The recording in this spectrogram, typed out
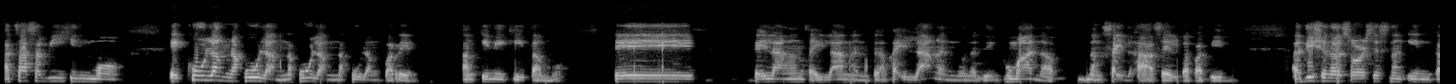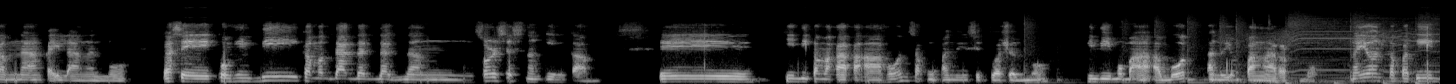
at sasabihin mo eh kulang na kulang, na kulang, na kulang pa rin ang kinikita mo, eh kailangan, kailangan, kailangan mo na ding humanap ng side hustle, kapatid. Additional sources ng income na ang kailangan mo. Kasi kung hindi ka magdadagdag ng sources ng income, eh, hindi ka makakaahon sa kung ano yung sitwasyon mo, hindi mo maaabot ano yung pangarap mo. Ngayon, kapatid,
